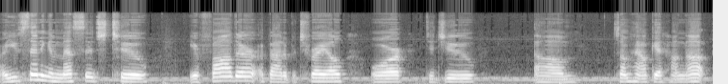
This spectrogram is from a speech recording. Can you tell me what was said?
are you sending a message to your father about a betrayal or did you um, somehow get hung up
